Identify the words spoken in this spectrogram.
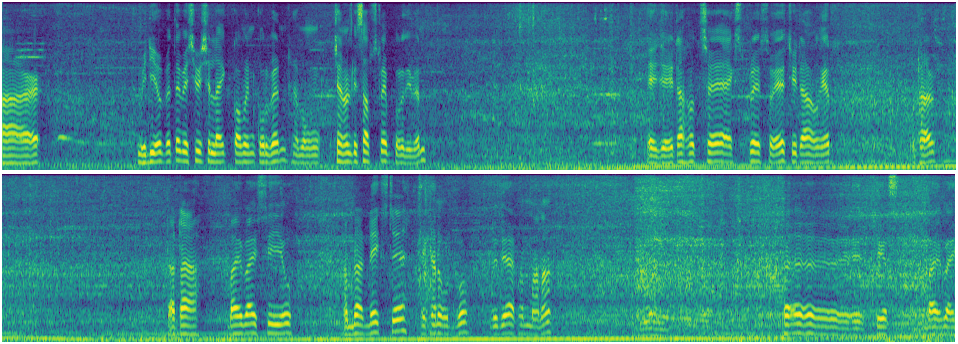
আর ভিডিও পেতে বেশি বেশি লাইক কমেন্ট করবেন এবং চ্যানেলটি সাবস্ক্রাইব করে দিবেন। এই যে এটা হচ্ছে এক্সপ্রেস ওয়ে চিটাংয়ের ওঠার। Tata, bye bye see you আমরা নেক্সট ডে এখানে উঠবো, যদিও এখন মানা। ঠিক আছে, বাই বাই।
